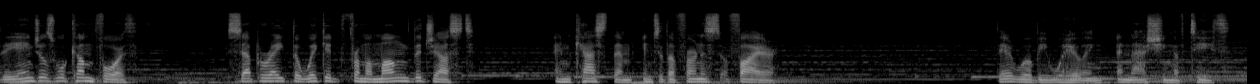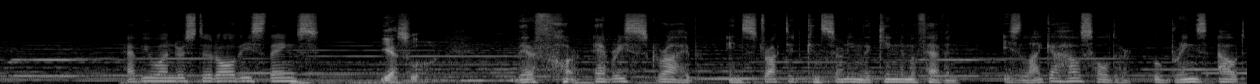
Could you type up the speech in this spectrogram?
The angels will come forth, separate the wicked from among the just, and cast them into the furnace of fire. There will be wailing and gnashing of teeth. Have you understood all these things? Yes, Lord. Therefore, every scribe instructed concerning the kingdom of heaven is like a householder who brings out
